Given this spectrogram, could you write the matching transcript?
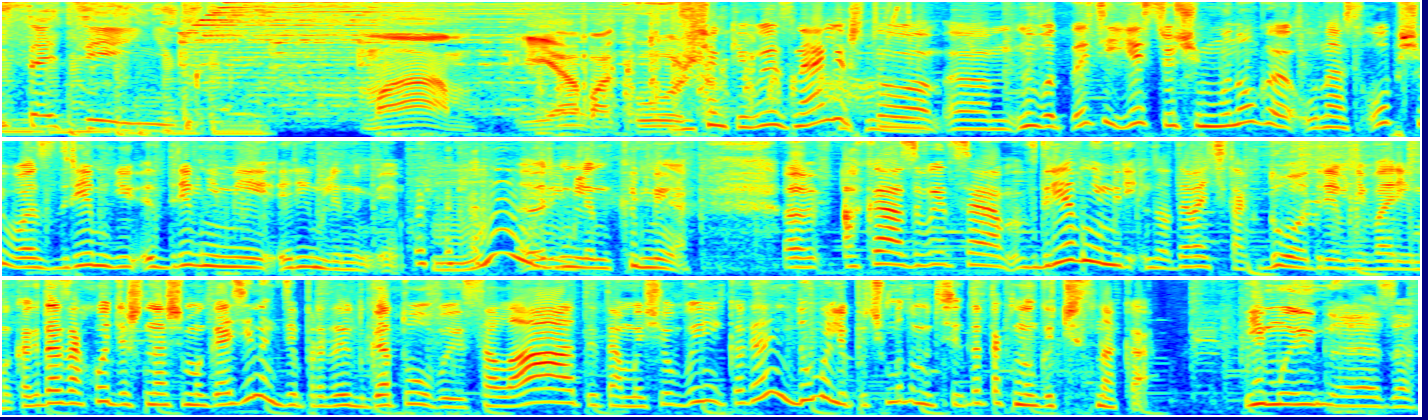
сотейник. Мам, я покушал. Девчонки, вы знали, что, э, ну вот, знаете, есть очень много у нас общего с древни- древними римлянами, э, римлянками. Э, Оказывается, в древнем, ну, давайте так, до древнего Рима, когда заходишь в наши магазины, где продают готовые салаты, там еще, вы никогда не думали, почему там всегда так много чеснока и майонеза?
